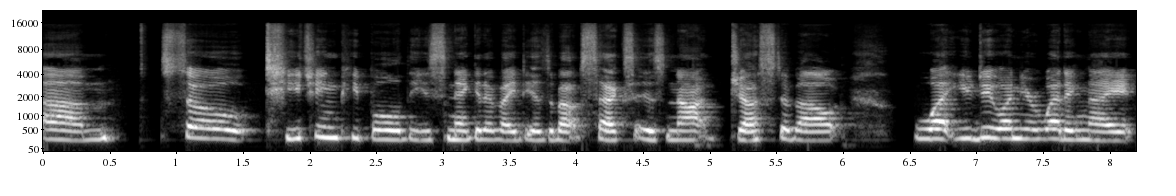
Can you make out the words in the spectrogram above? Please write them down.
um, so teaching people these negative ideas about sex is not just about what you do on your wedding night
